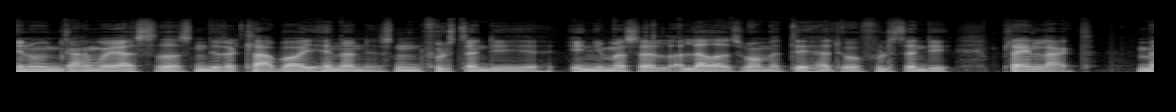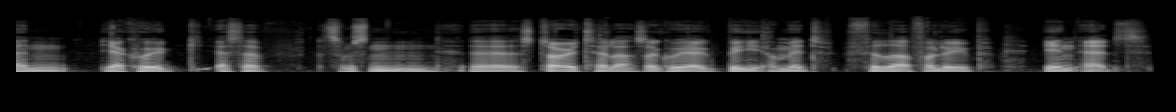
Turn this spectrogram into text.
endnu en gang, hvor jeg sidder sådan lidt og klapper i hænderne, sådan fuldstændig ind i mig selv, og lader som om, at det her, det var fuldstændig planlagt. Men jeg kunne ikke, altså som sådan øh, storyteller, så kunne jeg ikke bede om et federe forløb, end at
